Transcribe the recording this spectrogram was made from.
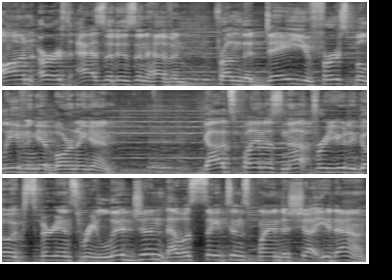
on earth as it is in heaven from the day you first believe and get born again. God's plan is not for you to go experience religion. That was Satan's plan to shut you down.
